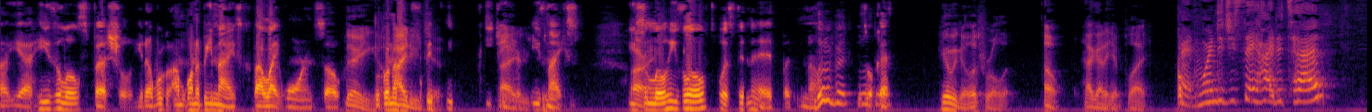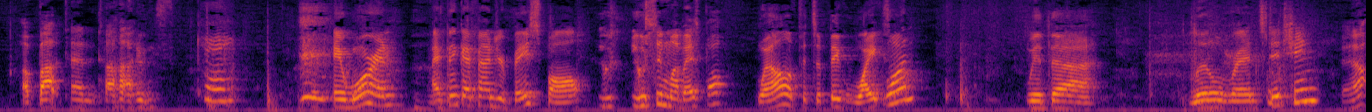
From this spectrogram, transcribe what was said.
uh, yeah, he's a little special. You know, we're, I'm going to be nice because I like Warren. So there you we're go. going I do too. PG He's too. nice. He's All a right. little, he's a little twisted in the head, but you know, A little bit. it's little okay. bit. Here we go. Let's roll it. Oh, I gotta hit play. And when did you say hi to Ted? About ten times. Okay. Hey, Warren, I think I found your baseball. You, you seen my baseball? Well, if it's a big white one with uh, little red stitching, Yeah,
